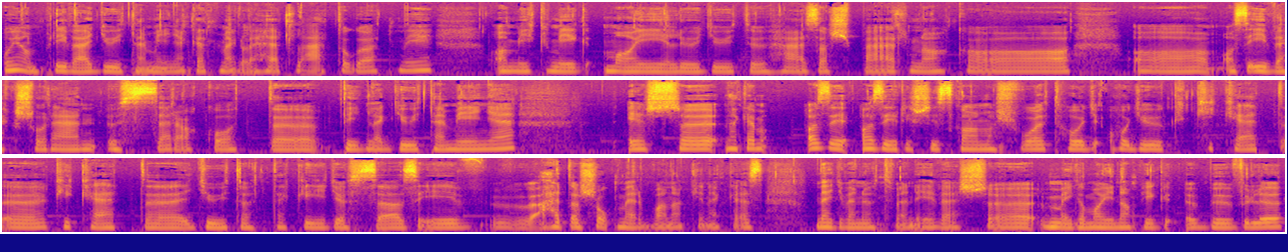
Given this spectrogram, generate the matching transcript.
olyan privát gyűjteményeket meg lehet látogatni, amik még ma élő gyűjtőházaspárnak a, a, az évek során összerakott tényleg gyűjteménye, és nekem azért, azért is izgalmas volt, hogy, hogy ők kiket, kiket gyűjtöttek így össze az év. Hát a sok, mert van, akinek ez 40-50 éves, még a mai napig bővülő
